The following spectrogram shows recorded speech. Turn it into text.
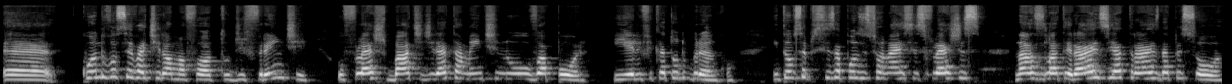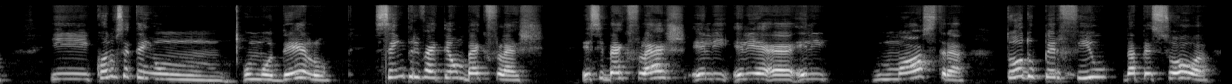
É, quando você vai tirar uma foto de frente o flash bate diretamente no vapor e ele fica todo branco. Então você precisa posicionar esses flashes nas laterais e atrás da pessoa. E quando você tem um, um modelo, sempre vai ter um backflash. Esse backflash ele, ele, é, ele mostra todo o perfil da pessoa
